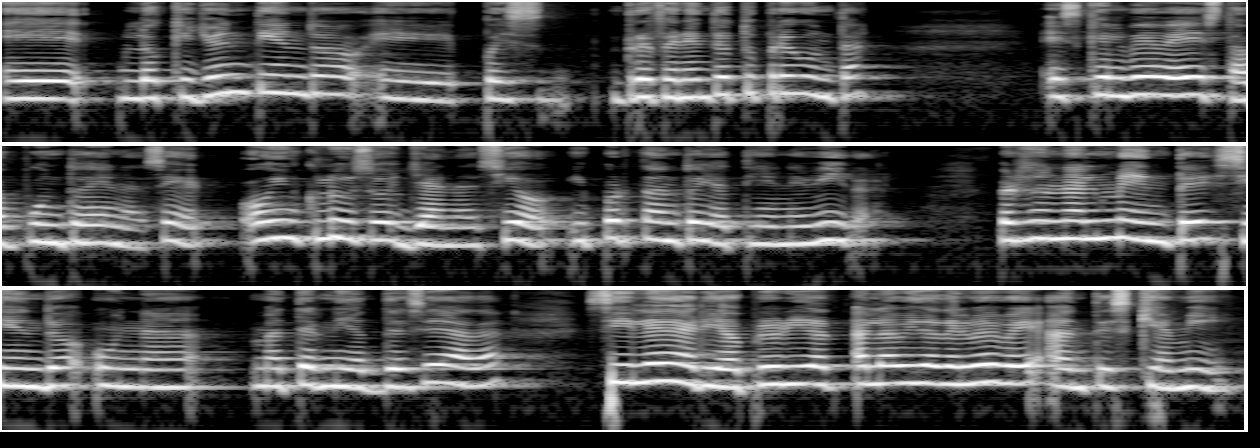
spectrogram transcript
eh, lo que yo entiendo, eh, pues referente a tu pregunta, es que el bebé está a punto de nacer o incluso ya nació y por tanto ya tiene vida. Personalmente, siendo una maternidad deseada, sí le daría prioridad a la vida del bebé antes que a mí,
